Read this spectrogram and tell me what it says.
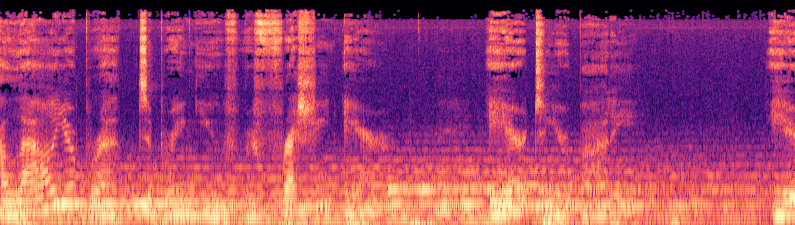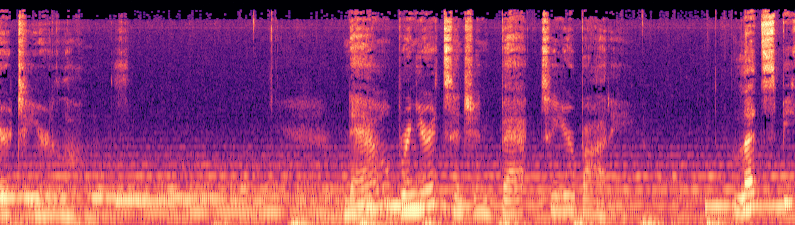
Allow your breath to bring you refreshing air, air to your body, air to your lungs. Now bring your attention back to your body. Let's be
